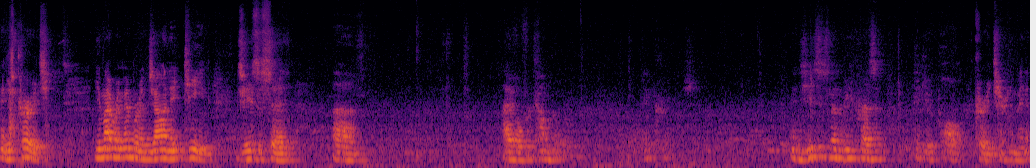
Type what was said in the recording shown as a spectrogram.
and his courage. You might remember in John 18, Jesus said, uh, I have overcome the world. Take courage. And Jesus is going to be present to give Paul courage here in a minute.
